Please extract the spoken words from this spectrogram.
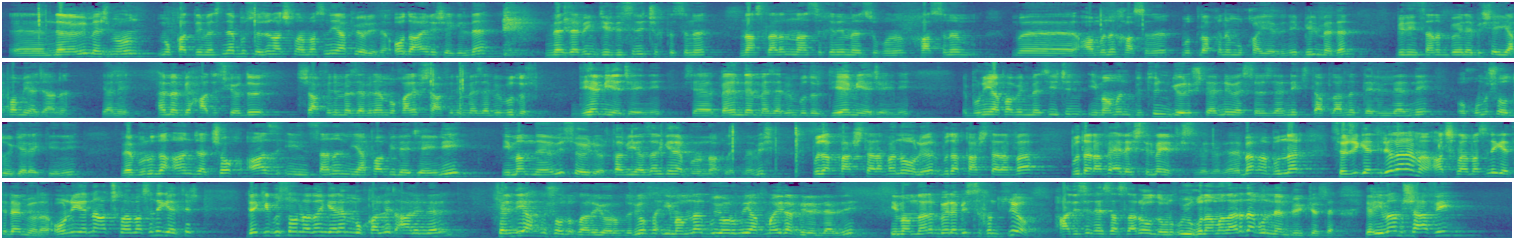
e, Nevevi Mecmu'un mukaddimesinde bu sözün açıklamasını yapıyor yine. O da aynı şekilde mezhebin girdisini çıktısını, nasların nasihini mensuhunu, hasının e, amını hasını, mutlakını mukayyedini bilmeden bir insanın böyle bir şey yapamayacağını yani hemen bir hadis gördü Şafii'nin mezhebine muhalif Şafii'nin mezhebi budur diyemeyeceğini, işte benim de mezhebim budur diyemeyeceğini, e, bunu yapabilmesi için imamın bütün görüşlerini ve sözlerini, kitaplarını, delillerini okumuş olduğu gerektiğini ve bunu da ancak çok az insanın yapabileceğini İmam Nevevi söylüyor. Tabi yazar gene bunu nakletmemiş. Bu da karşı tarafa ne oluyor? Bu da karşı tarafa bu tarafı eleştirme yetkisi veriyor. Yani bakın bunlar sözü getiriyorlar ama açıklamasını getiremiyorlar. Onun yerine açıklamasını getir. De ki bu sonradan gelen mukallit alimlerin kendi yapmış oldukları yorumdur. Yoksa imamlar bu yorumu yapmayı da bilirlerdi. İmamların böyle bir sıkıntısı yok. Hadisin esasları olduğunu, uygulamaları da bunun büyük göster. Ya İmam Şafii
